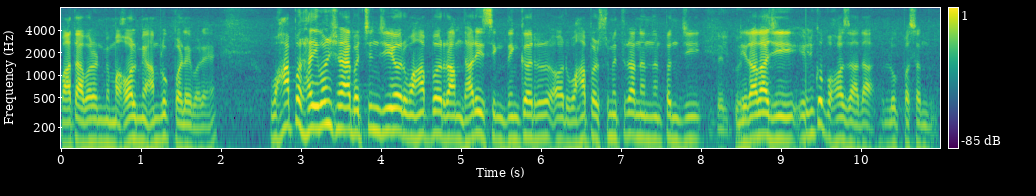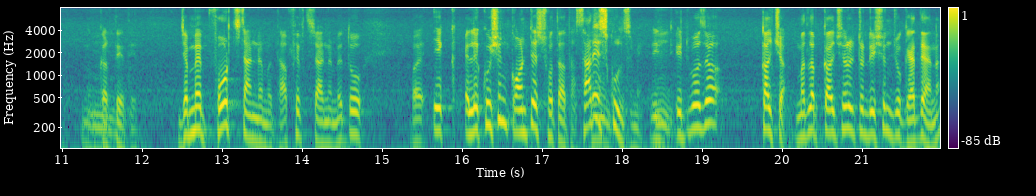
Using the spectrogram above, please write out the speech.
वातावरण में माहौल में हम लोग पढ़े बड़े हैं वहाँ पर हरिवंश राय बच्चन जी और वहाँ पर रामधारी सिंह दिनकर और वहाँ पर सुमित्रा नंदन पंत जी निराला जी इनको बहुत ज़्यादा लोग पसंद करते थे। जब मैं फोर्थ स्टैंडर्ड में था फिफ्थ स्टैंडर्ड में तो एक एलिक्यूशन कॉन्टेस्ट होता था सारे स्कूल्स में। इट वॉज़ अ कल्चर मतलब कल्चरल ट्रेडिशन जो कहते हैं ना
